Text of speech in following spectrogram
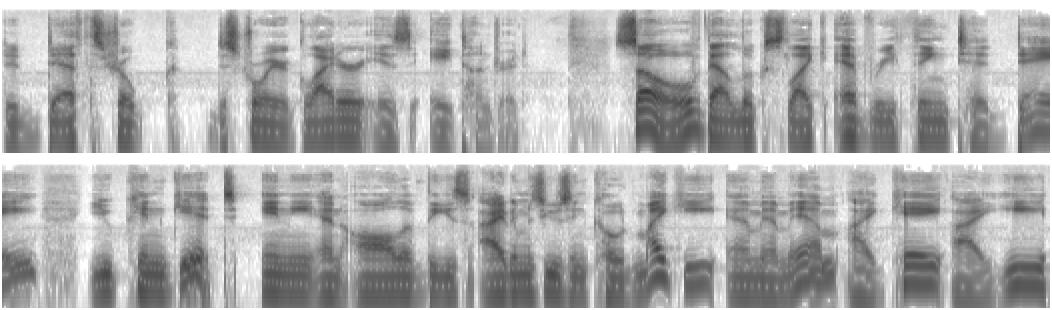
The Deathstroke Destroyer glider is 800. So that looks like everything today. You can get any and all of these items using code Mikey M M M I K I E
